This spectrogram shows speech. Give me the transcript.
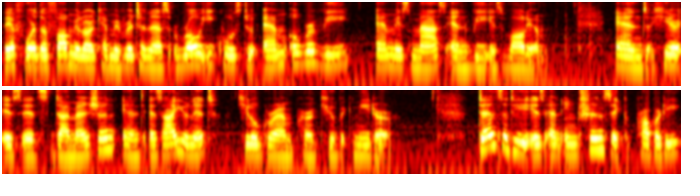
therefore the formula can be written as rho equals to m over v, m is mass and v is volume and here is its dimension and SI unit, kilogram per cubic meter. Density is an intrinsic property,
